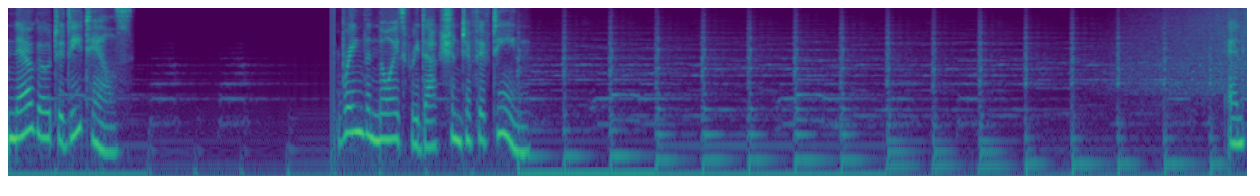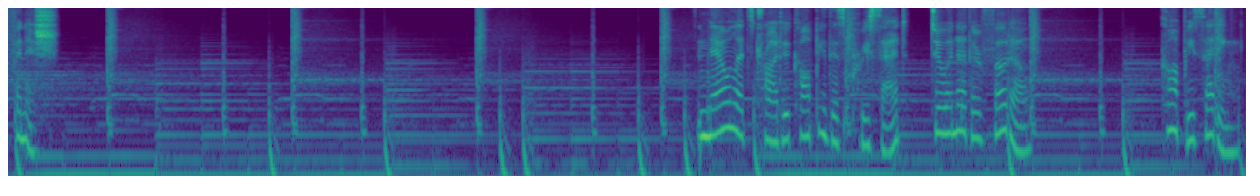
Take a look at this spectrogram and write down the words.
Now go to Details. Bring the noise reduction to 15. And finish. Now let's try to copy this preset to another photo. Copy setting.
